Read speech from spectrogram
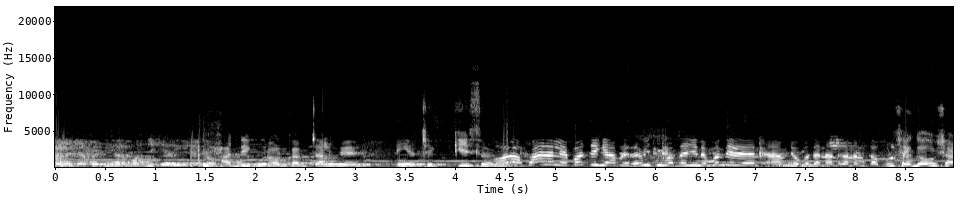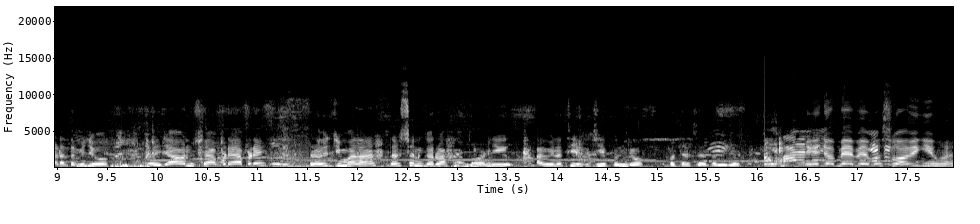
અહીંયા હાદી પુરાવાનું કામ ચાલુ છે. અહીંયા છે કિશન. ફાઇનલી પહોંચી ગયા આપણે. રવિજી માતાજીના મંદિરે આમ જો બધા નાનકા નાનકા પુલ ગૌશાળા તમે જો જવાનું છે આપણે આપણે. રવિજી માતાના દર્શન કરવા. તો હજી આવી નથી એક જે પણ જો બધા છે તમે જો. એ જો બે બે બસો આવી ગયું હે.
